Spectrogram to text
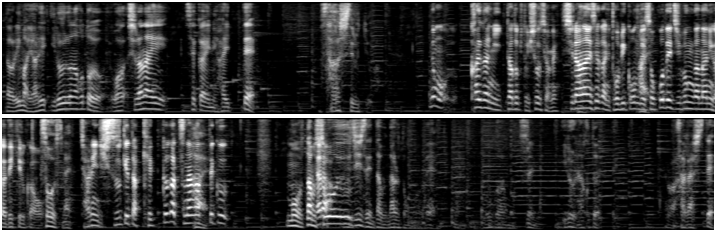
だから今やりいろいろなことをわ知らない世界に入って探してるっていうか。でも海外に行った時と一緒ですよね。知らない世界に飛び込んで、はい。そこで自分が何ができるかをそうですね。チャレンジし続けた結果がつながってい。く、もう多分そういう人生に多分なると思うので、僕はもう常にいろいろなことをやって探して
